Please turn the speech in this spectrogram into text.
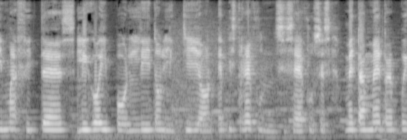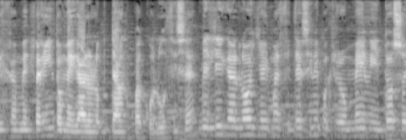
οι μαθητές, λίγο οι πολλοί των λυκείων επιστρέφουν στις αίθουσες με τα μέτρα που είχαμε πριν το μεγάλο lockdown που ακολούθησε. Με λίγα λόγια οι μαθητές είναι υποχρεωμένοι τόσο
